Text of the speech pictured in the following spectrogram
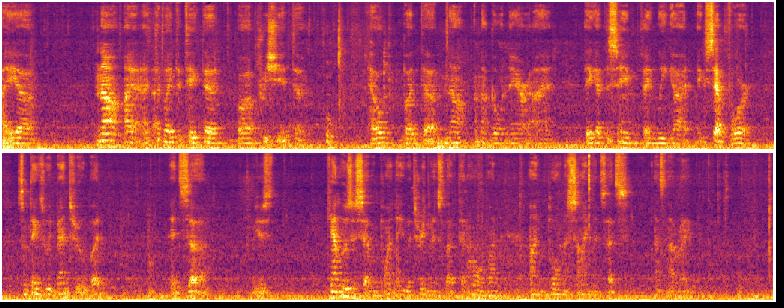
I, uh, no, I, I'd like to take that, Bob, appreciate the help, but, uh, no, I'm not going there. I, they got the same thing we got, except for some things we've been through, but it's, uh, we just can't lose a seven-point lead with three minutes left at home on, on blown assignments. That's, that's not right.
